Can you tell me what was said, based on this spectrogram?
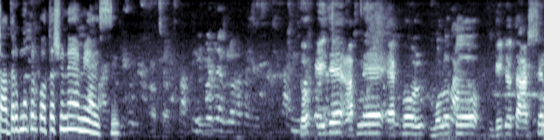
তাদের মুখের কথা শুনে আমি আইছি। আচ্ছা। তো এই যে আপনি এখন মূলত ভিডিওতে আসছেন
